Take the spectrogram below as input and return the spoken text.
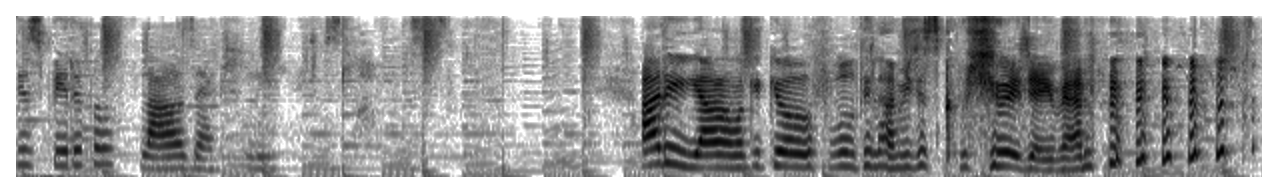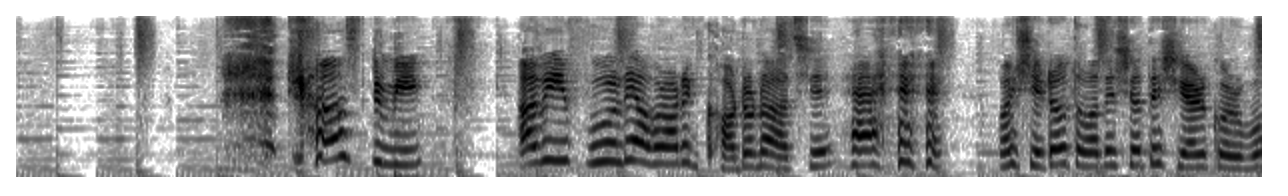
this beautiful flowers actually আরে ইয়ার, আমাকে কেউ ফুল দিলে, আমি জাস্ট খুশি হয়ে যাই ম্যান ট্রাস্ট মি আমি ফুল দিয়ে আমার অনেক ঘটনা আছে। হ্যাঁ আমি সেটাও তোমাদের সাথে শেয়ার করব।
